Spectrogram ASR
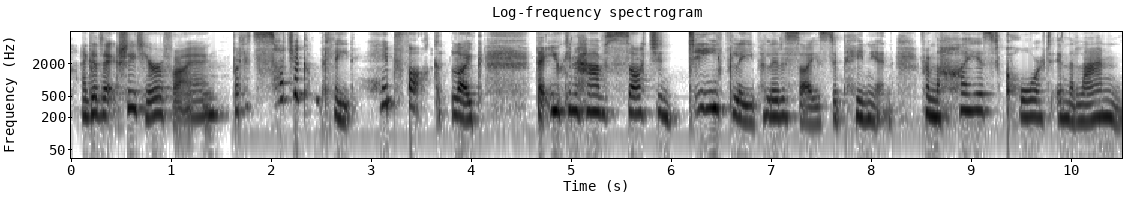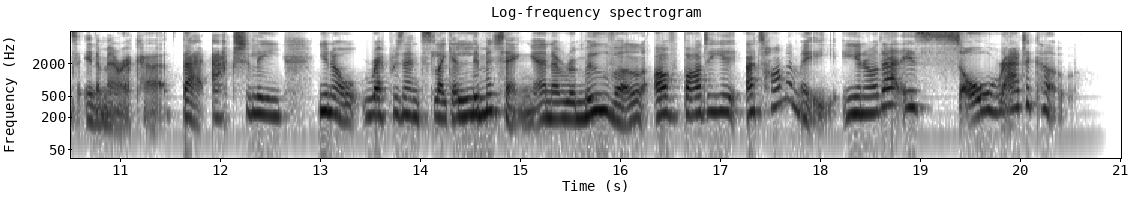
like, it's actually terrifying. But it's such a complete headfuck, like that you can have such a deeply politicized opinion from the highest court in the land in America that actually, you know, represents like a limiting and a removal of body autonomy. You know, that is so radical.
